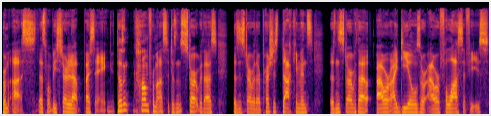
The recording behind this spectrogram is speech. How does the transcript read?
from us. That's what we started out by saying. It doesn't come from us. It doesn't start with us. It doesn't start with our precious documents. It doesn't start with our, ideals or our philosophies.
